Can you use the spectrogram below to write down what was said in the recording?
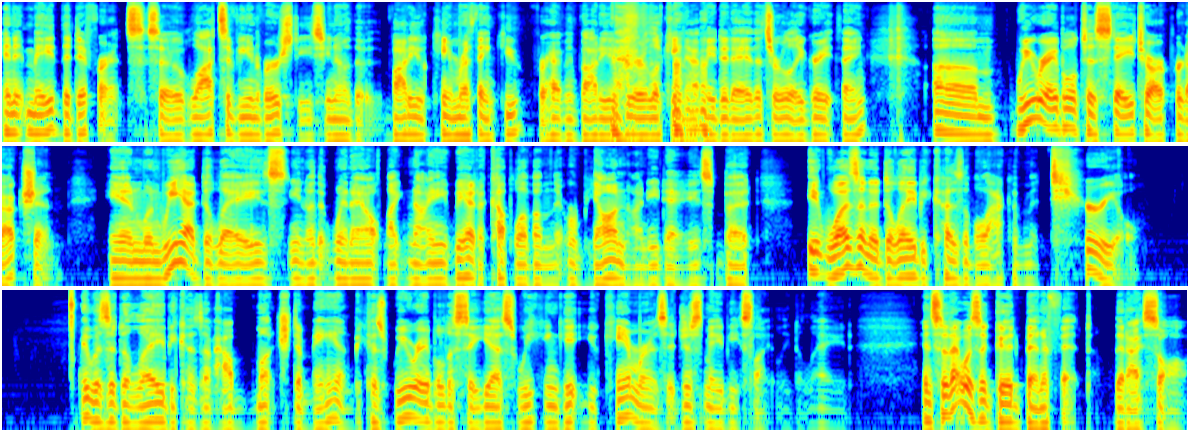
and it made the difference. So lots of universities, you know, the Vaddio camera, thank you for having Vaddio here looking at me today. That's a really great thing. Um, we were able to stay to our production. And when we had delays, you know, that went out like 90, we had a couple of them that were beyond 90 days, but it wasn't a delay because of a lack of material. It was a delay because of how much demand, because we were able to say, yes, we can get you cameras. It just may be slightly delayed. And so that was a good benefit that I saw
